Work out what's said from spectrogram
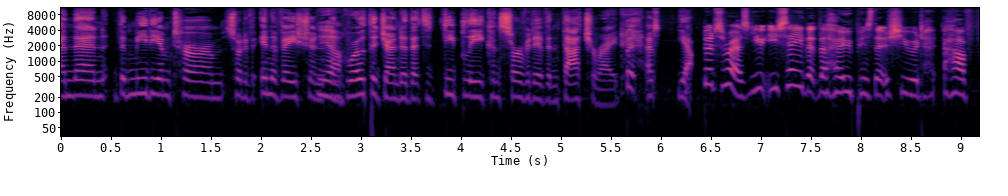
and then the medium term sort of innovation yeah. and growth agenda that's deeply conservative and Thatcherite. But, and, yeah. But Therese, you, you say that the hope is that she would have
